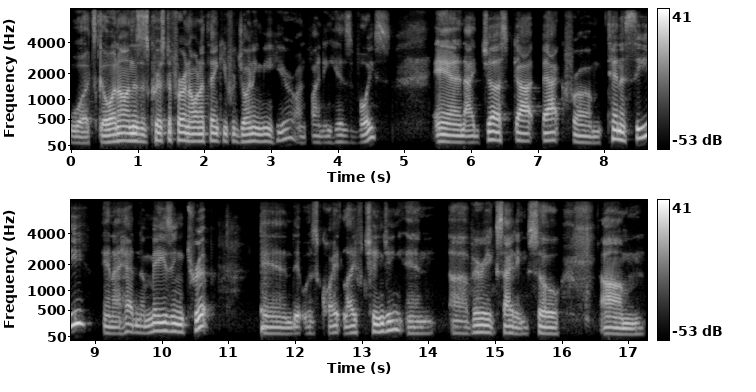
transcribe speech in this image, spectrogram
What's going on? This is Christopher, and I want to thank you for joining me here on Finding His Voice. And I just got back from Tennessee, and I had an amazing trip, and it was quite life changing and uh, very exciting. So, um,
